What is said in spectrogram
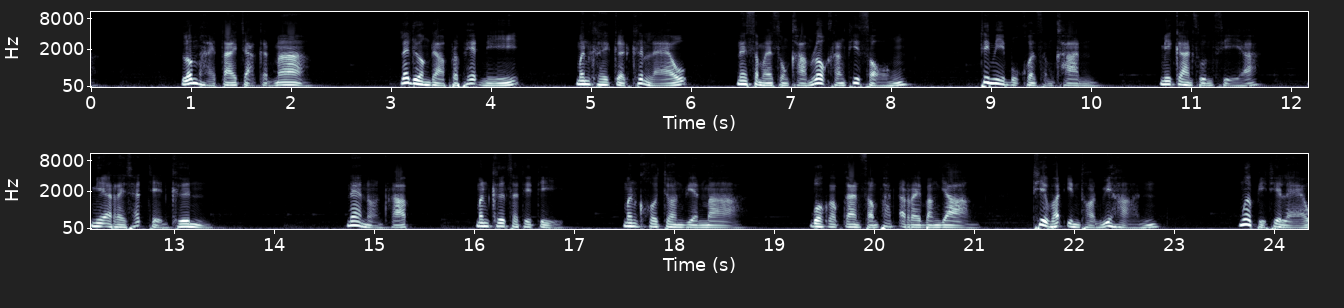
2565 ล้มหายตายจากกันมาก และดวงดาวประเภทนี้ มันเคยเกิดขึ้นแล้ว ในสมัยสงครามโลกครั้งที่สองที่มีบุคคลสำคัญ มีการสูญเสีย มีอะไรชัดเจนขึ้น แน่นอนครับ มันคือสถิติ มันโคจรเวียนมา บวกกับการสัมผัสอะไรบางอย่าง ที่วัดอินทรวิหาร เมื่อปีที่แล้ว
